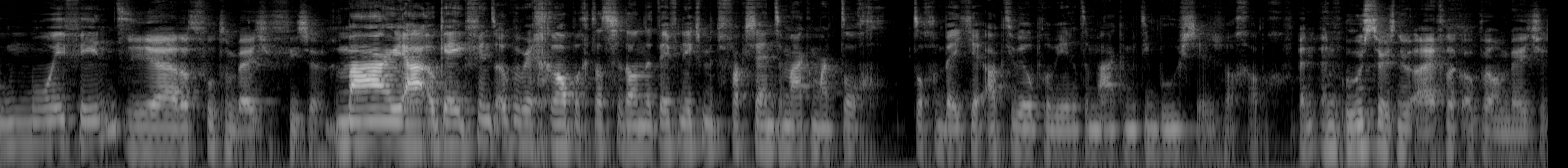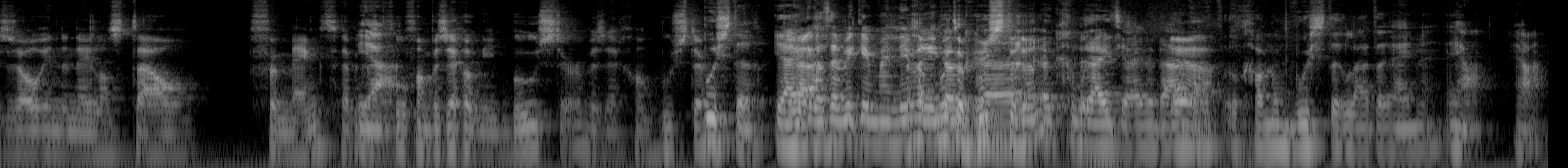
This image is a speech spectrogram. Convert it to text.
mooi vind. Ja, dat voelt een beetje viezig. Maar ja, oké, ik vind het ook wel weer grappig dat ze dan, het heeft niks met vaccin te maken, maar toch, toch een beetje actueel proberen te maken met die booster. Dat is wel grappig. En, en booster is nu eigenlijk ook wel een beetje zo in de Nederlandse taal vermengd. Heb ik Ja. het gevoel van, we zeggen ook niet booster, we zeggen gewoon booster. Booster. Ja, Ja. dat heb ik in mijn ook, moeten eh, ook gebruikt. Ja, inderdaad. Dat gewoon op booster laten rijmen. Ja, ja.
